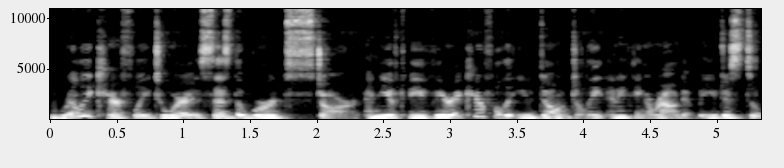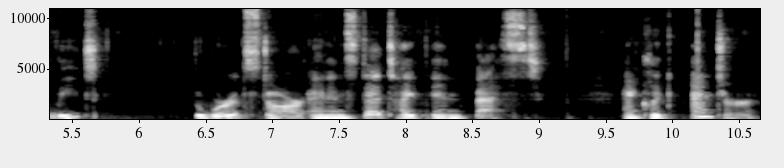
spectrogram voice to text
really carefully to where it says the word star, and you have to be very careful that you don't delete anything around it, but you just delete the word star and instead type in best and click enter,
